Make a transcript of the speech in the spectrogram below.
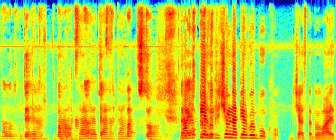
Да, вот, вот этот да, вопрос. Да, да, да, да, да. Бывает, что на первую, причем на первую букву часто бывает,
